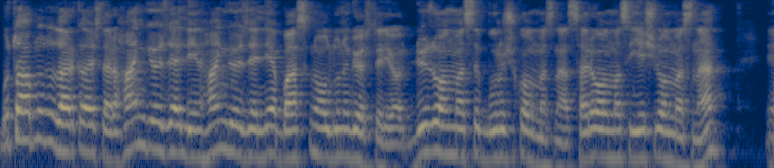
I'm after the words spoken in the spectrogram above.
Bu tabloda da arkadaşlar hangi özelliğin hangi özelliğe baskın olduğunu gösteriyor. Düz olması, buruşuk olmasına, sarı olması, yeşil olmasına e,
